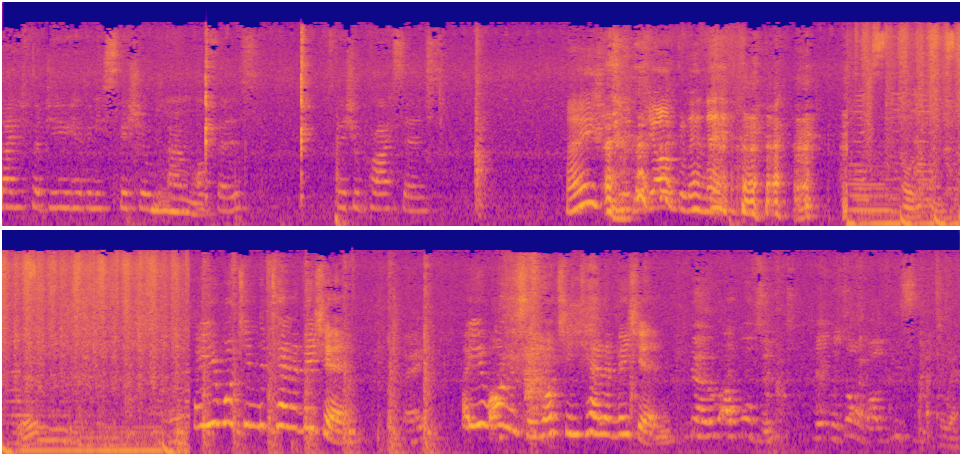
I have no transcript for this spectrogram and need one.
gym. Should I just put, do you have any special um, offers? Special prices? Hey, you're juggling it. Are you watching the television? Are you honestly watching television? No, I wasn't. It was on. I was listening to it.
